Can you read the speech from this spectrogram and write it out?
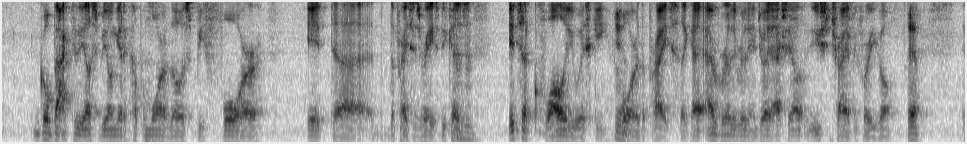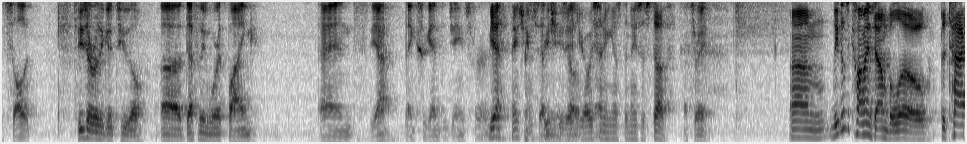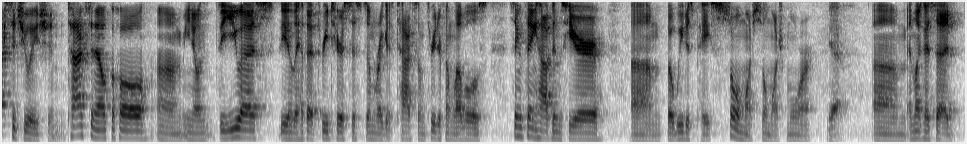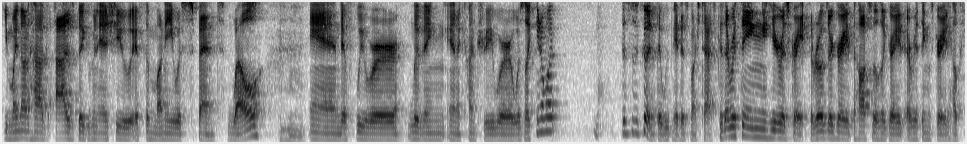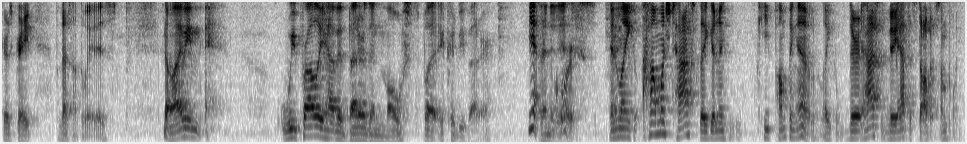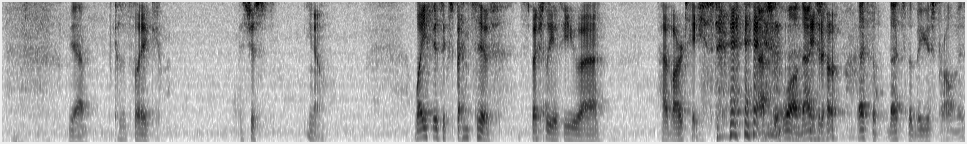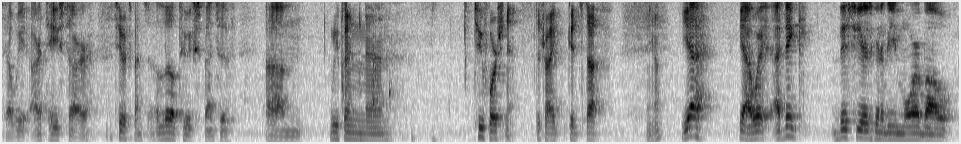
go back to the LCBO and get a couple more of those before it uh, the price is raised because it's a quality whiskey Mm-hmm. Yeah. for the price. Like I, I really really enjoy it. Actually, I'll, you should try it before you go. Yeah. It's solid. These are really good too, though. Uh, definitely worth buying. And yeah, thanks again to James for Yeah. Thanks, James. Appreciate it. You're always Yeah, sending us the nicest stuff. That's right. Um, leave us a comment down below. The tax situation, tax and alcohol. Um, you know, the U.S. You know, they have that three-tier system where I get taxed on three different levels. Same thing happens here, um, but we just pay so much, so much more. Yeah. Um, and like I said, you might not have as big of an issue if the money was spent well, and if we were living in a country where it was like, you know what, this is good that we pay this much tax because everything here is great. The roads are great, the hospitals are great, everything's great, healthcare is great, but that's not the way it is. No, I mean, we probably have it better than most, but it could be better. Yeah, Then of it course. is, And like, how much tax are they gonna keep pumping out? Like, there has to, they have to stop at some point. Yeah. because it's like it's just you know life is expensive especially if you uh, have our taste Absolutely. Well, that's You know? that's the that's the biggest problem is that we our tastes are too expensive. a little too expensive. Um, we've been um, too fortunate to try good stuff you know yeah, yeah. we I think this year is going to be more about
